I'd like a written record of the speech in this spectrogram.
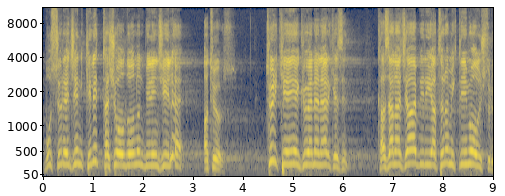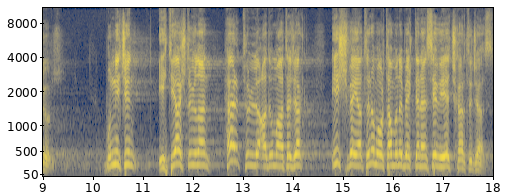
bu sürecin kilit taşı olduğunun bilinciyle atıyoruz. Türkiye'ye güvenen herkesin kazanacağı bir yatırım iklimi oluşturuyoruz. Bunun için ihtiyaç duyulan her türlü adımı atacak iş ve yatırım ortamını beklenen seviyeye çıkartacağız.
